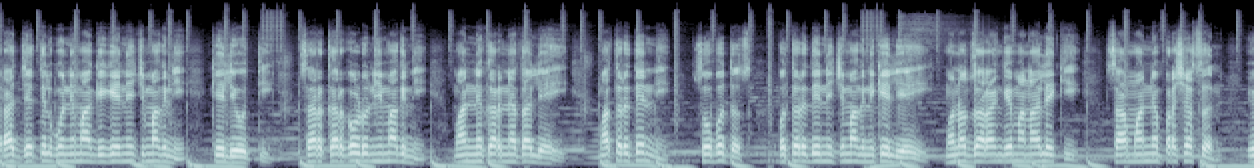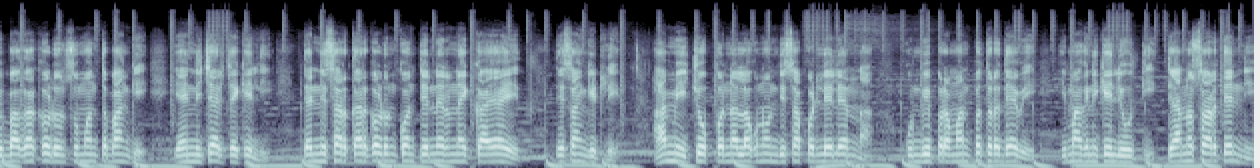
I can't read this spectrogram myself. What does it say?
राज्यातील गुन्हे मागे घेण्याची मागणी केली होती. सरकारकडून ही मागणी मान्य करण्यात आली आहे. मात्र त्यांनी सोबतच पत्र देण्याची मागणी केली आहे. मनोज जारांगे म्हणाले की सामान्य प्रशासन विभागाकडून सुमंत भांगे यांनी चर्चा केली. त्यांनी सरकारकडून कोणते निर्णय काय आहेत ते सांगितले. आम्ही चोपन्न लाख नोंदी सापडलेल्यांना कुणबी प्रमाणपत्र द्यावे ही मागणी केली होती. त्यानुसार त्यांनी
